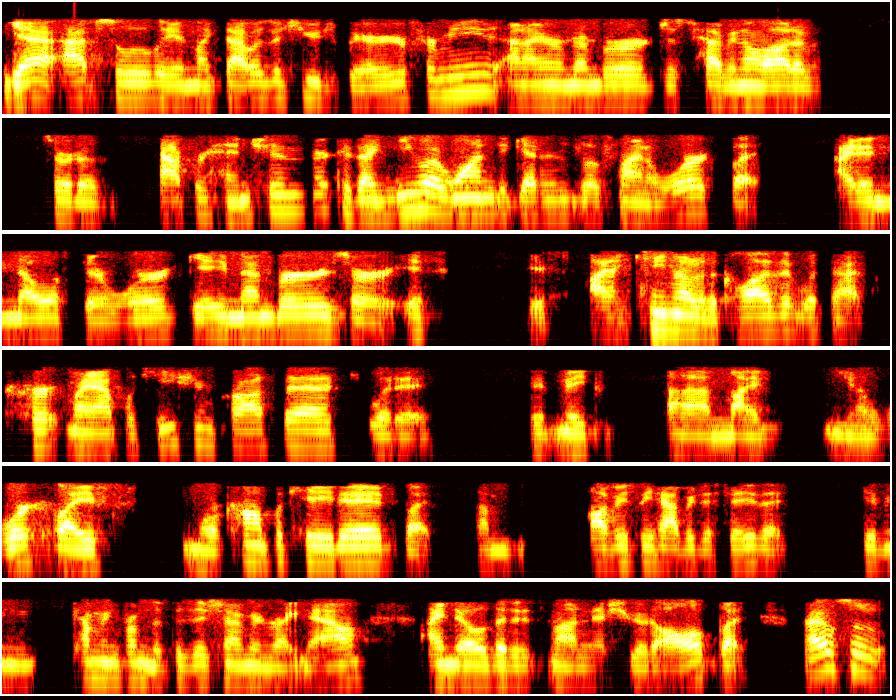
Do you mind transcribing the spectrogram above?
Yeah, absolutely. And like that was a huge barrier for me. And I remember just having a lot of sort of apprehension there because I knew I wanted to get into the line of work, but I didn't know if there were gay members or if if I came out of the closet, would that hurt my application process? Would it it make uh, my you know work life more complicated? But I'm obviously happy to say that giving coming from the position I'm in right now, I know that it's not an issue at all. But I also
